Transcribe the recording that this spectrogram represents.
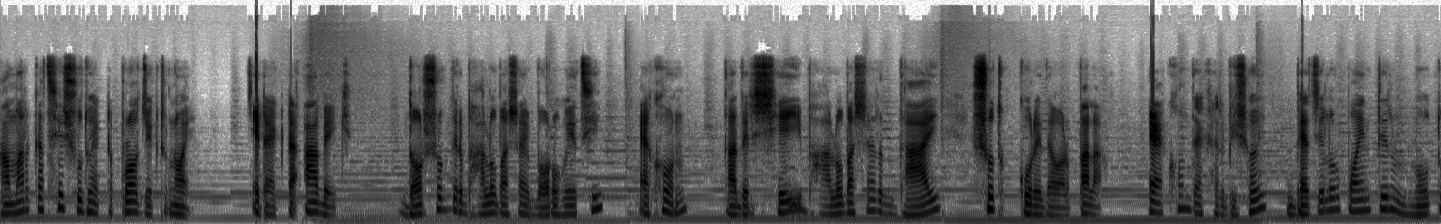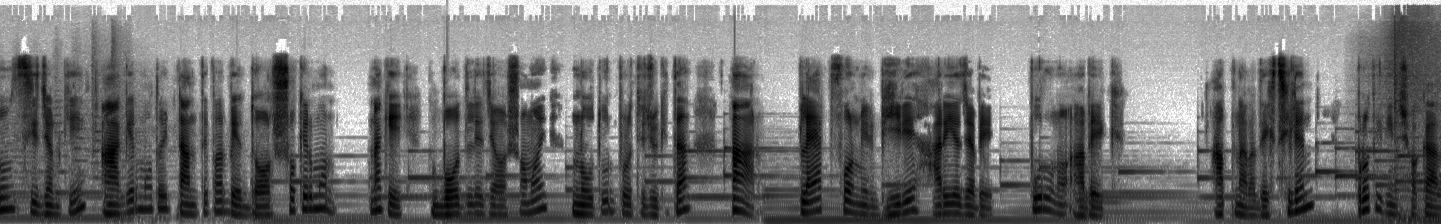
আমার কাছে শুধু একটা প্রজেক্ট নয়, এটা একটা আবেগ। দর্শকদের ভালোবাসায় বড় হয়েছি, এখন তাদের সেই ভালোবাসার দায় শোধ করে দেওয়ার পালা। এখন দেখার বিষয়, ব্যাচেলর পয়েন্টের নতুন সিজন কি আগের মতোই টানতে পারবে দর্শকের মন, নাকি বদলে যাওয়ার সময় নতুন প্রতিযোগিতা আর প্ল্যাটফর্মের ভিড়ে হারিয়ে যাবে পুরনো আবেগ? আপনারা দেখছিলেন প্রতিদিন সকাল।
